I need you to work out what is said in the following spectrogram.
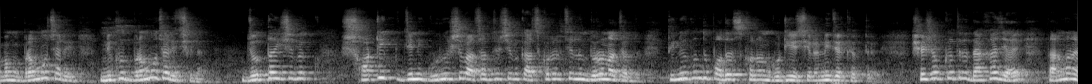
এবং ব্রহ্মচারী, নিখুঁত ব্রহ্মচারী ছিলেন। যোদ্ধা হিসেবে সঠিক যিনি গুরু হিসেবে, আচার্য হিসেবে কাজ করেছিলেন দ্রোণাচার্য, তিনিও কিন্তু পদস্খলন ঘটিয়েছিলেন নিজের ক্ষেত্রে। সেসব ক্ষেত্রে দেখা যায়, তার মানে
